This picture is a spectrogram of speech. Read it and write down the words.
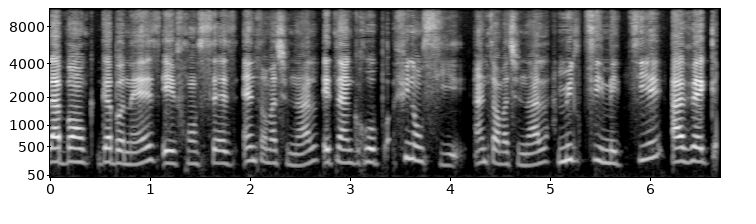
La banque gabonaise et française internationale est un groupe financier international multimétier avec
